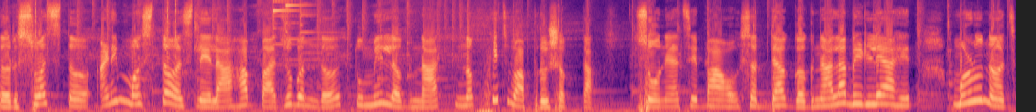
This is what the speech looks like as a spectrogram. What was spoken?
तर स्वस्त आणि मस्त असलेला हा बाजूबंद तुम्ही लग्नात नक्कीच वापरू शकता. सोन्याचे भाव सध्या गगनाला भिडले आहेत. म्हणूनच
